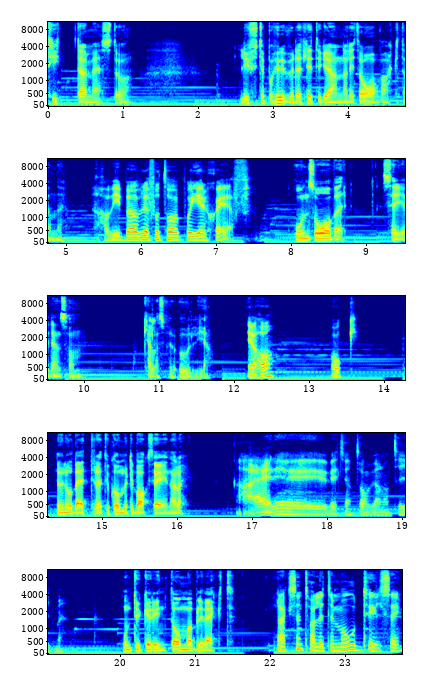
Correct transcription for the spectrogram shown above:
Tittar mest och lyfter på huvudet lite grann, lite avvaktande. Ja, vi behövde få tag på er chef. Hon sover, säger den som kallas för Ulja. Jaha. Och? Nu är nog bättre att du kommer tillbaka senare. Nej, det vet jag inte om vi har någon tid med. Hon tycker inte om att bli väckt. Laxen tar lite mod till sig.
